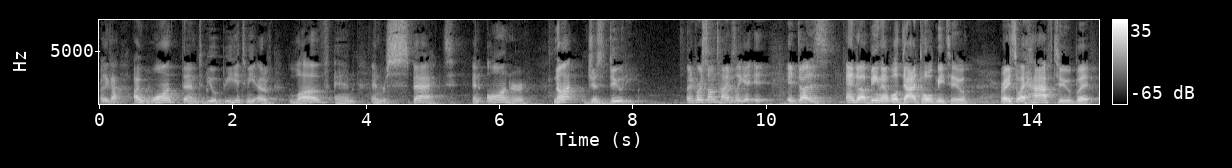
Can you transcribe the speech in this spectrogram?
Like, I, I want them to be obedient to me out of love and, and respect and honor, not just duty. And of course, sometimes like it, it, it does end up being that, well, dad told me to, right? So I have to, but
